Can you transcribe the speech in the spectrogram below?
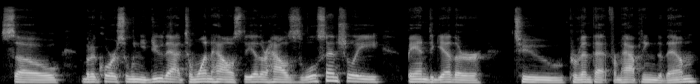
So, but of course, when you do that to one house, the other houses will essentially band together to prevent that from happening to them.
